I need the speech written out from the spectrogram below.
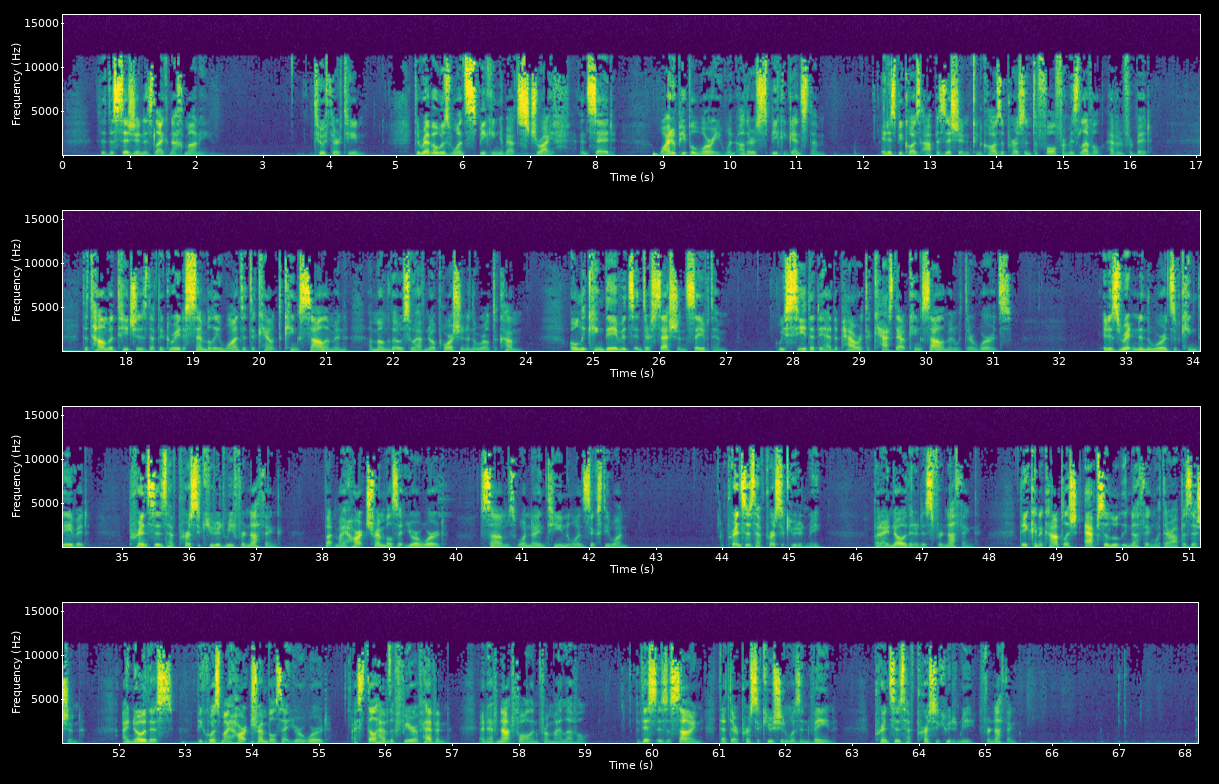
the decision is like Nachmani. 213. The Rebbe was once speaking about strife and said, why do people worry when others speak against them? It is because opposition can cause a person to fall from his level, heaven forbid. The Talmud teaches that the great assembly wanted to count King Solomon among those who have no portion in the world to come. Only King David's intercession saved him. We see that they had the power to cast out King Solomon with their words. It is written in the words of King David, Princes have persecuted me for nothing, but my heart trembles at your word. Psalms 119, 161. Princes have persecuted me, but I know that it is for nothing. They can accomplish absolutely nothing with their opposition. I know this because my heart trembles at your word. I still have the fear of heaven and have not fallen from my level. This is a sign that their persecution was in vain. Princes have persecuted me for nothing.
